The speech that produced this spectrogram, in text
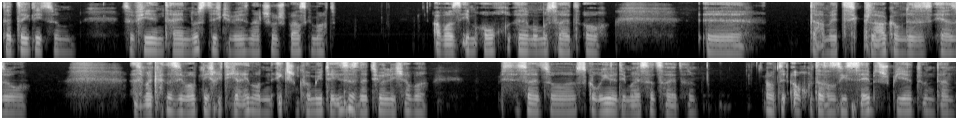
Tatsächlich zum, zu vielen Teilen lustig gewesen, hat schon Spaß gemacht. Aber es eben auch, äh, man muss halt auch äh, damit klarkommen, dass es eher so, also man kann es überhaupt nicht richtig einordnen. Action-Komödie ist es natürlich, aber es ist halt so skurril die meiste Zeit. Also auch, dass er sich selbst spielt und dann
